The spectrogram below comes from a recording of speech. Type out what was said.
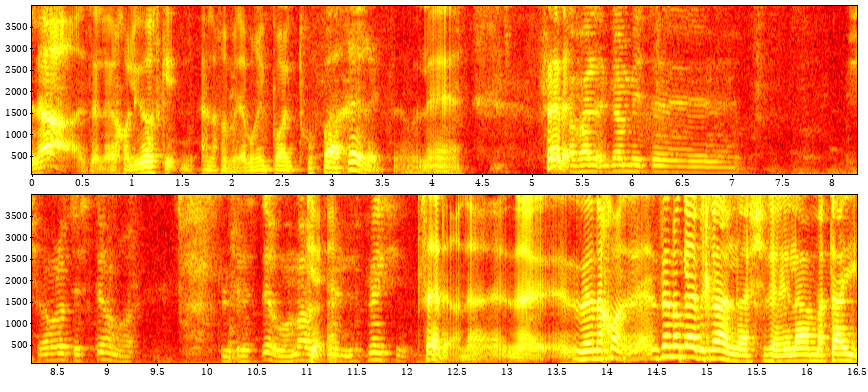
אה, לא, זה לא יכול להיות, כי אנחנו מדברים פה על תקופה אחרת, אבל אה, בסדר. אבל גם את אה, שיר המעלות שאסתר אמרה. כאילו של אסתר, הוא אמר כן. לפני- ש... בסדר, זה, נכון, זה, נוגע בכלל לשאלה מתי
